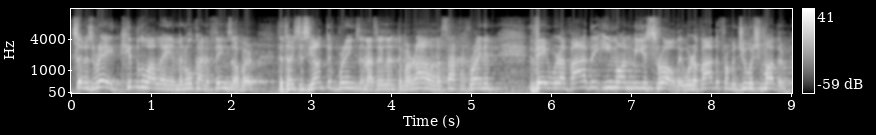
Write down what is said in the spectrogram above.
So there's raid, kiblu aleim, and all kind of things over the toisis yomtiv brings, and as I learned to Maral and Asach Achroinim, they were avada Iman mi Yisrael. They were avada from a Jewish mother.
